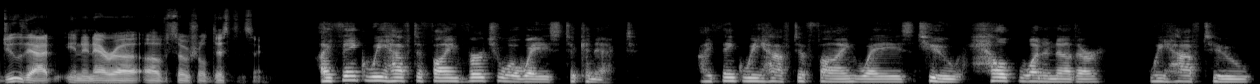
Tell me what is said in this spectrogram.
do that in an era of social distancing? I think we have to find virtual ways to connect. I think we have to find ways to help one another. We have to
